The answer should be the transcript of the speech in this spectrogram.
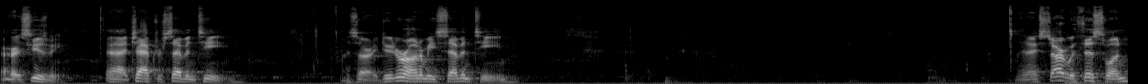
Or, excuse me, uh, chapter 17. Sorry, Deuteronomy 17. And I start with this one,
